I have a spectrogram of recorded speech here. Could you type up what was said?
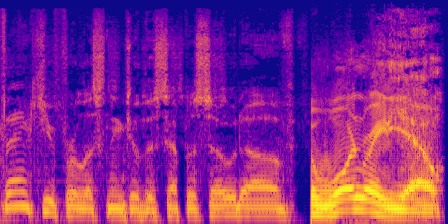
Thank you for listening to this episode of The Warn Radio.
